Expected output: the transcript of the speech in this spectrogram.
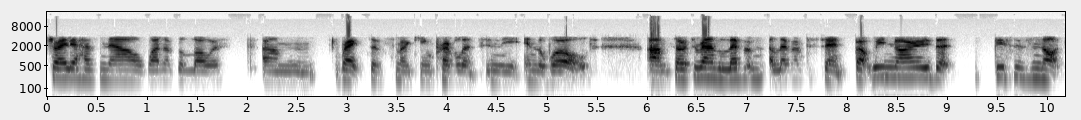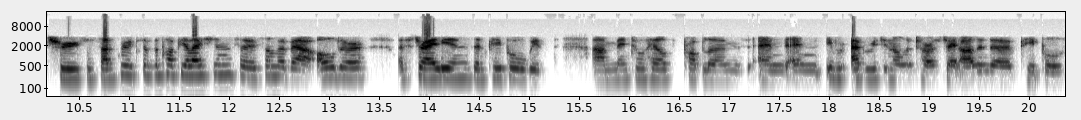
Australia has now one of the lowest um, rates of smoking prevalence in the in the world. Um, so it's around 11 percent. But we know that this is not true for subgroups of the population. So some of our older Australians and people with um, mental health problems and, and Aboriginal and Torres Strait Islander peoples,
